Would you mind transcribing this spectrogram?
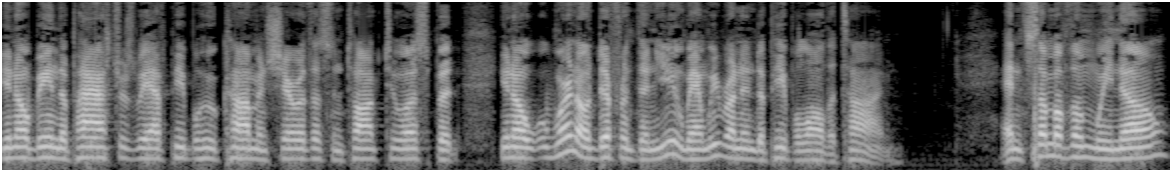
you know, being the pastors, we have people who come and share with us and talk to us. But, you know, we're no different than you, man. We run into people all the time. And some of them we know,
